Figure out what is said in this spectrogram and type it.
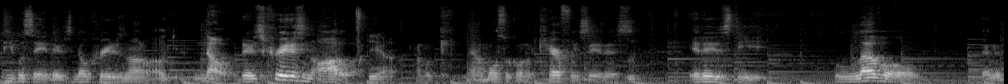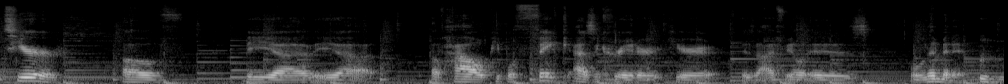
People say there's no creators in Ottawa. No, there's creators in Ottawa. Yeah. I'm, and I'm also going to carefully say this. It is the level and the tier of the uh, the uh, of how people think as a creator here is I feel is limited. hmm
